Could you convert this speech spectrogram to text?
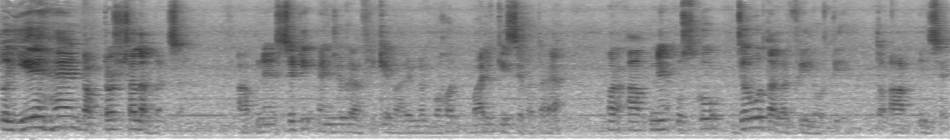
तो ये हैं डॉक्टर शलभ बंसल। आपने सिटी एनजियोग्राफी के बारे में बहुत बारीकी से बताया और आपने उसको ज़रूरत अगर फील होती है तो आप इनसे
